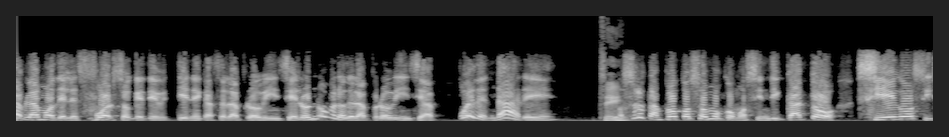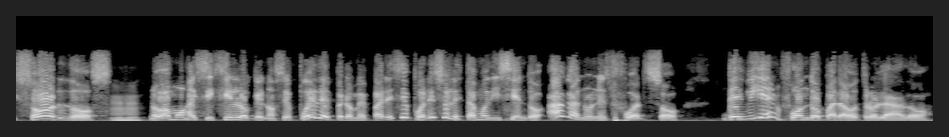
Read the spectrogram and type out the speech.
hablamos del esfuerzo que tiene que hacer la provincia, y los números de la provincia pueden dar, ¿eh? Nosotros tampoco somos como sindicato ciegos y sordos. No vamos a exigir lo que no se puede, pero me parece por eso le estamos diciendo, hagan un esfuerzo, desvíen fondo para otro lado.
